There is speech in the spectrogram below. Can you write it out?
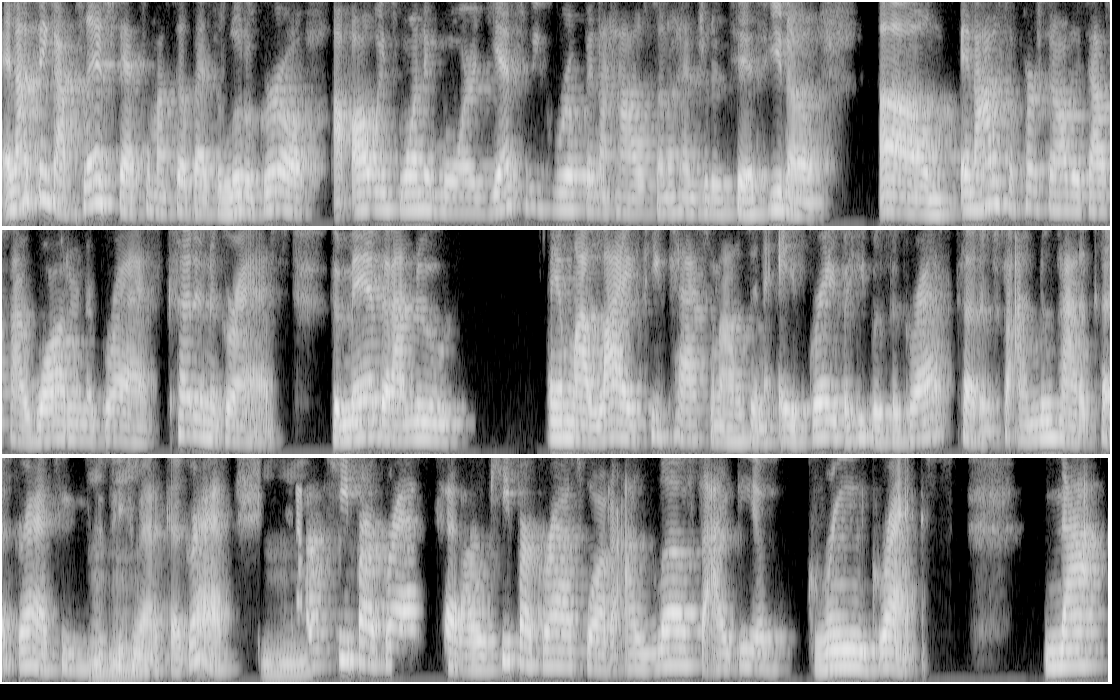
And I think I pledged that to myself as a little girl. I always wanted more. Yes, we grew up in a house on 110th, you know, um, and I was a person always outside watering the grass, cutting the grass. The man that I knew in my life, he passed when I was in the eighth grade, but he was a grass cutter. So I knew how to cut grass. He used mm-hmm. to teach me mm-hmm. how to cut grass. Mm-hmm. I would keep our grass cut. I would keep our grass water. I love the idea of green grass, not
